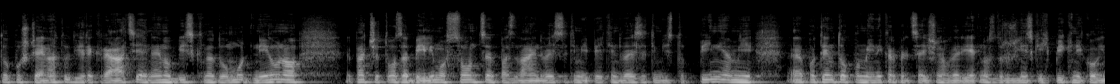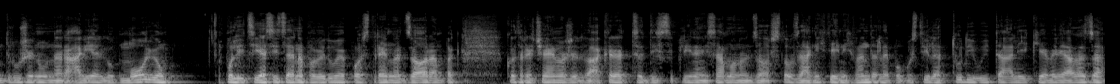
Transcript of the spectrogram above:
dopuščena tudi rekreacija in en obisk na domu dnevno, pa če to zabelimo s soncem, pa z 22-25 stopinjami, eh, potem to pomeni kar precejšno verjetnost družinskih piknikov in druženj v naravi ali ob morju. Policija sicer napoveduje poostren nadzor, ampak kot rečeno, že dvakrat disciplina in samo nadzor sta v zadnjih tednih vendarle popustila tudi v Italiji, ki je veljala za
